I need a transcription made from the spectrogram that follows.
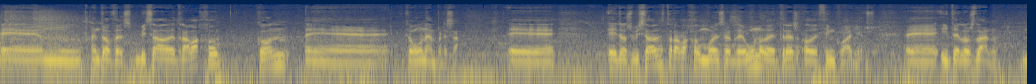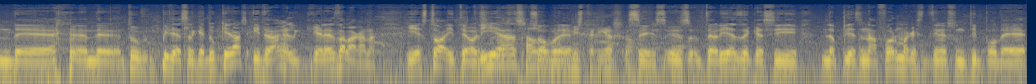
Em, entonces, visado de trabajo con, eh, con una empresa. Eh, eh, los visados de trabajo pueden ser de uno, de tres o de cinco años. Eh, y te los dan. De, de- tú pides el que tú quieras y te dan el que les da la gana. Y esto hay teorías es sobre. misterioso. Sí, es- es teorías de que si lo pides de una forma, que si tienes un tipo de, de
